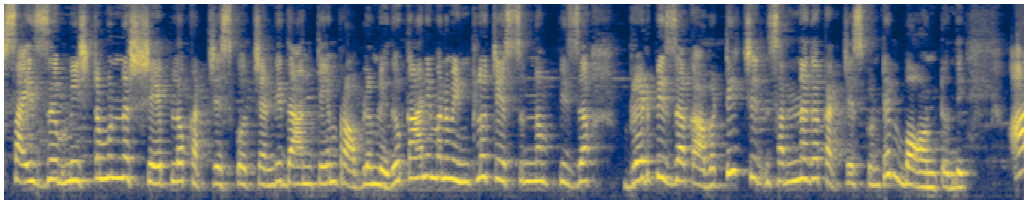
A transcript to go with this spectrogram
సైజు మీ ఇష్టం ఉన్న షేప్లో కట్ చేసుకోవచ్చండి. దానికి ఏం ప్రాబ్లం లేదు. కానీ మనం ఇంట్లో చేస్తున్న పిజ్జా బ్రెడ్ పిజ్జా కాబట్టి చిన్న సన్నగా కట్ చేసుకుంటే బాగుంటుంది. ఆ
